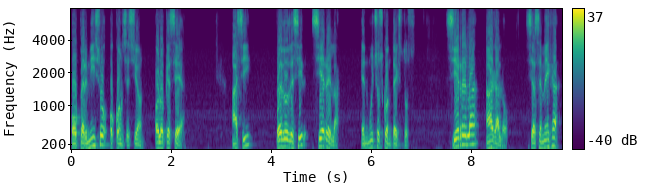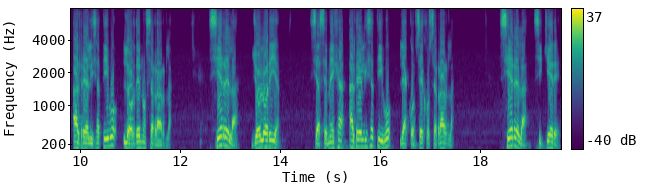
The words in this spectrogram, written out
o permiso o concesión, o lo que sea. Así, puedo decir ciérrela en muchos contextos. Ciérrela, hágalo. Se asemeja al realizativo, le ordeno cerrarla. Ciérrela, yo lo haría. Se asemeja al realizativo, le aconsejo cerrarla. Ciérrela si quiere.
